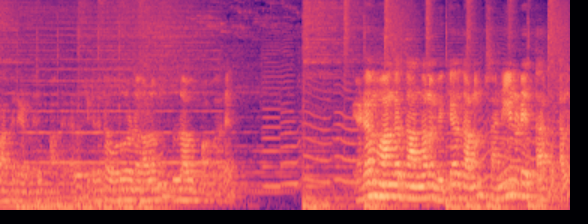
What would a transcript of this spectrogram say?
பார்க்குற இடத்துல பார்க்குறாரு. கிட்டத்தட்ட ஒரு வருட காலமும் ஃபுல்லாக பார்ப்பார். இடம் வாங்குறதா இருந்தாலும் விற்கிறதாலும் சனியினுடைய தாக்கத்தால்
